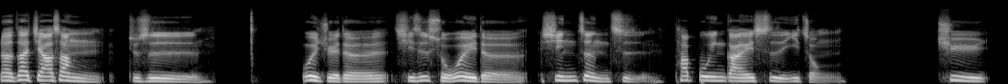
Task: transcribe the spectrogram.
那再加上就是，我也觉得，其实所谓的新政治，它不应该是一种去。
